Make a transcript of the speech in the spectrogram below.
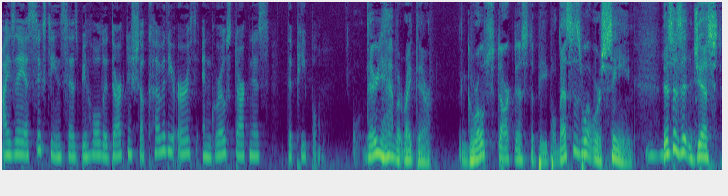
Isaiah 16 says, Behold, a darkness shall cover the earth, and gross darkness the people. There you have it, right there. Gross darkness, to people. This is what we're seeing. Mm-hmm. This isn't just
